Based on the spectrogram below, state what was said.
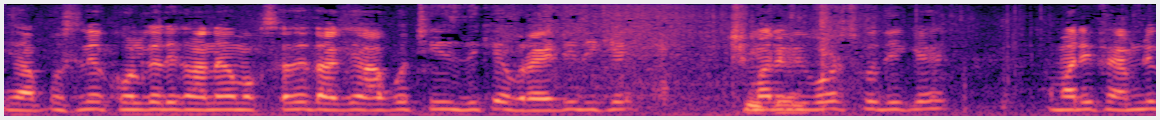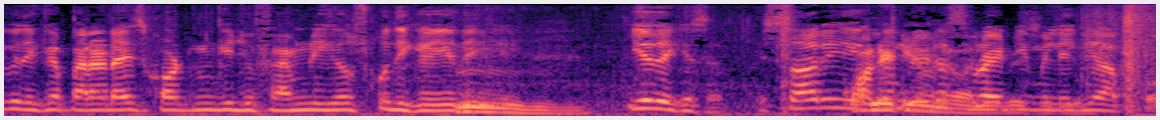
ये आपको इसलिए खोल के दिखाने का मकसद है ताकि आपको चीज़ दिखे वैरायटी दिखे हमारे। व्यूवर्स को दिखे हमारी फैमिली को दिखे पैराडाइज कॉटन की जो फैमिली है उसको दिखे ये देखिए। ये देखिए सर सारी लेटेस्ट वाली मिलेगी आपको।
